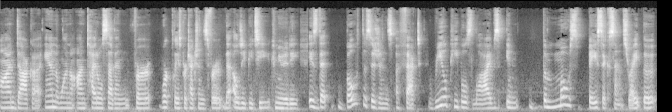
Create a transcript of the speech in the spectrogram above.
on DACA and the one on Title VII for workplace protections for the LGBT community is that both decisions affect real people's lives in the most basic sense, right? The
